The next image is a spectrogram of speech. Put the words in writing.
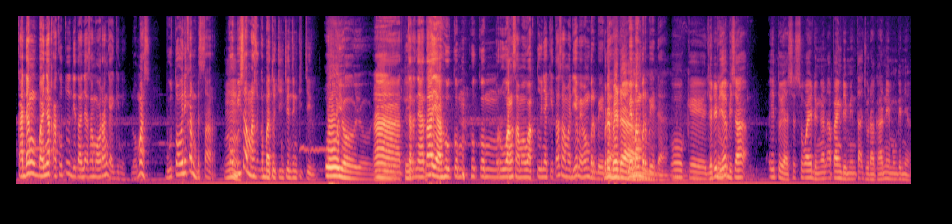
kadang banyak aku tuh ditanya sama orang kayak gini loh mas buto ini kan besar kok bisa masuk ke batu cincin yang kecil oh yo yo, yo. nah ternyata ya hukum hukum ruang sama waktunya kita sama dia memang berbeda Berbeda. memang berbeda Oke, jadi dia bisa itu ya sesuai dengan apa yang diminta juragane mungkin ya.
